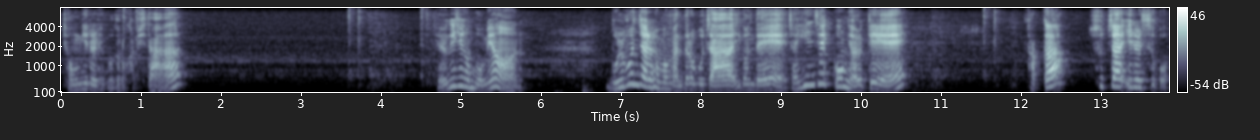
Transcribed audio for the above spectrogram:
정리를 해보도록 합시다. 자, 여기 지금 보면 물 분자를 한번 만들어 보자 이건데 자 흰색 공 10개에 각각 숫자 1을 쓰고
